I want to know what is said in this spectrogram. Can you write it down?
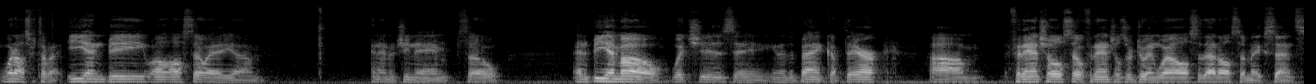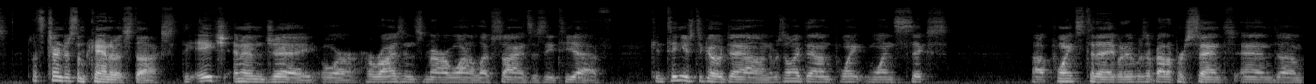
what else are we talking about? ENB, well, also a um, an energy name. So, and BMO, which is a you know the bank up there. Um, financial, so financials are doing well, so that also makes sense. Let's turn to some cannabis stocks. The HMMJ, or Horizons Marijuana Life Sciences ETF, continues to go down. It was only down 0.16 uh, points today, but it was about a percent, and um,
